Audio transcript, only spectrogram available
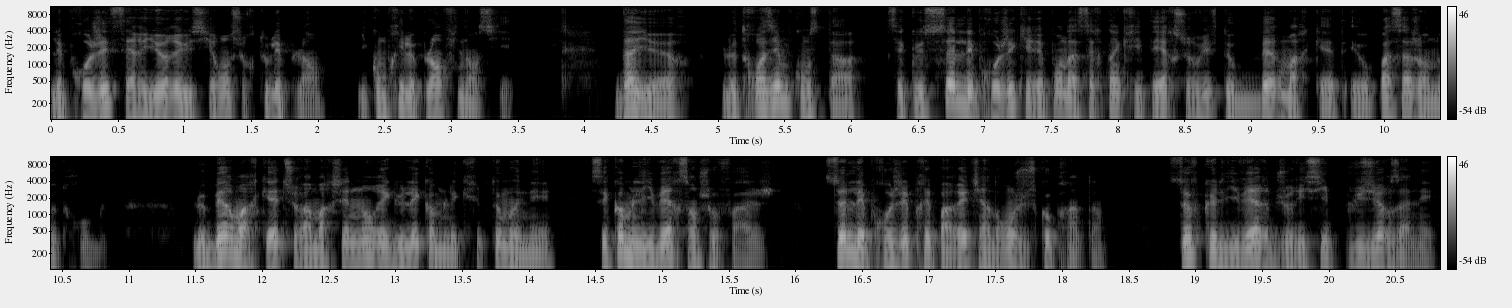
les projets sérieux réussiront sur tous les plans, y compris le plan financier. D'ailleurs, le troisième constat, c'est que seuls les projets qui répondent à certains critères survivent au bear market et au passage en eau trouble. Le bear market sur un marché non régulé comme les crypto-monnaies, c'est comme l'hiver sans chauffage. Seuls les projets préparés tiendront jusqu'au printemps. Sauf que l'hiver dure ici plusieurs années.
